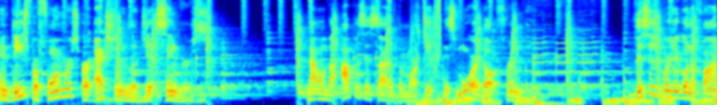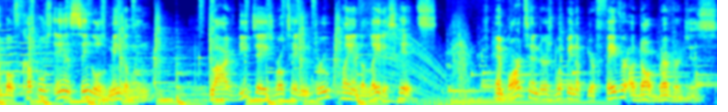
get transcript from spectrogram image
And these performers are actually legit singers. Now on the opposite side of the market it's more adult friendly. This is where you're going to find both couples and singles mingling, live DJs rotating through playing the latest hits, and bartenders whipping up your favorite adult beverages.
